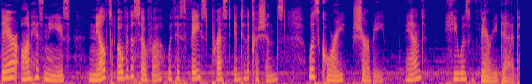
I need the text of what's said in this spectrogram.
There on his knees, knelt over the sofa with his face pressed into the cushions, was Corey Sherby, and he was very dead.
